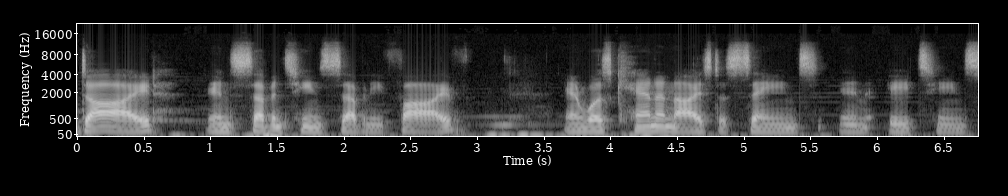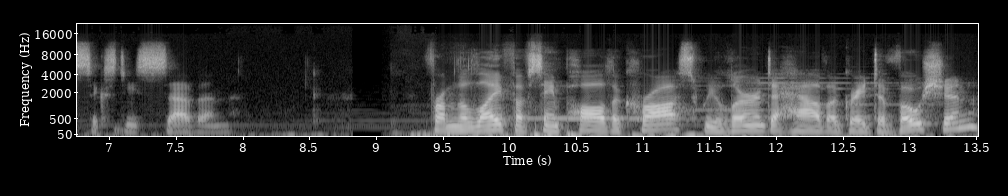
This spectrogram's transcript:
died in 1775 and was canonized a saint in 1867. From the life of St. Paul the Cross, we learn to have a great devotion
